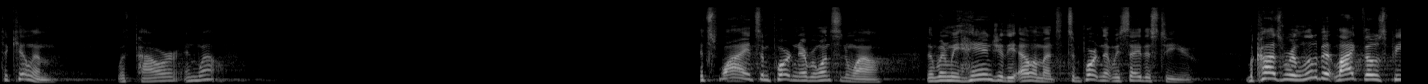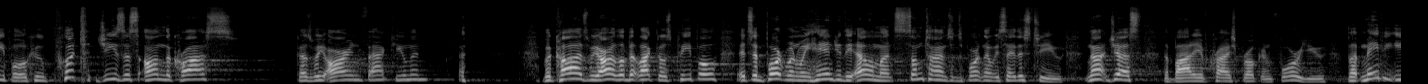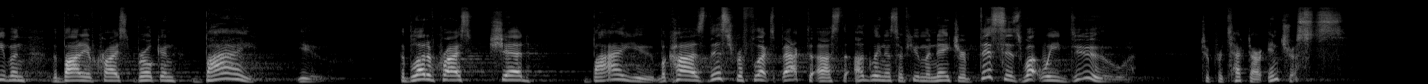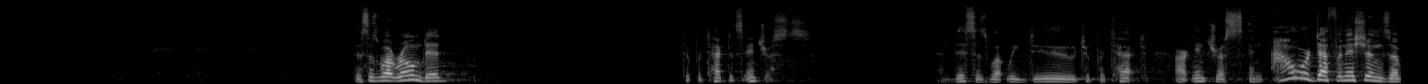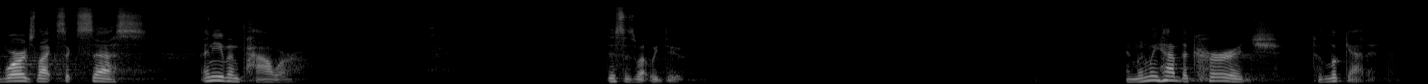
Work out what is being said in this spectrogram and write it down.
to kill him with power and wealth. It's why it's important every once in a while that when we hand you the elements, it's important that we say this to you. Because we're a little bit like those people who put Jesus on the cross, because we are, in fact, human. because we are a little bit like those people, it's important when we hand you the elements, sometimes it's important that we say this to you. Not just the body of Christ broken for you, but maybe even the body of Christ broken by you. The blood of Christ shed by you, because this reflects back to us the ugliness of human nature. This is what we do to protect our interests. This is what Rome did to protect its interests. And this is what we do to protect our interests and our definitions of words like success and even power. This is what we do. And when we have the courage to look at it,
